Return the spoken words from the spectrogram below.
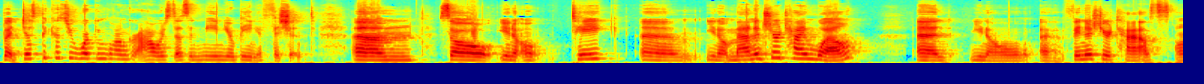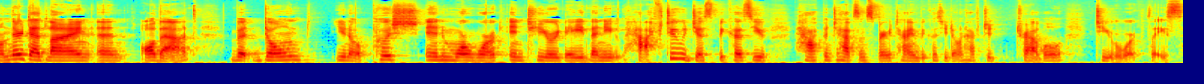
But just because you're working longer hours doesn't mean you're being efficient. Um, so, you know, take, um, you know, manage your time well and, you know, uh, finish your tasks on their deadline and all that. But don't, you know, push in more work into your day than you have to just because you happen to have some spare time because you don't have to travel to your workplace.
